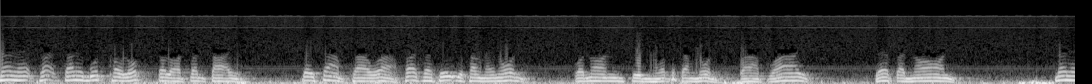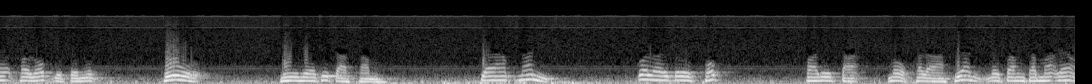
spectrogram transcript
นั่นแหละพระสารีบุตรเข้ารบตลอดวันตาย ได้ทราบข่าวว่าพระสถิอยู่ทางไหนโน้น ก็นอนตื่นหัวไปทางโน้นกราบไหว้ แล้วก็นอนนั่นแหละเคารพอยู่เป็นผู้มีเวทิตาธรรม จากนั้นก็เลยไปพบภาริตะโมกขลาเพื่อนได้ฟังธรรมะแล้ว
